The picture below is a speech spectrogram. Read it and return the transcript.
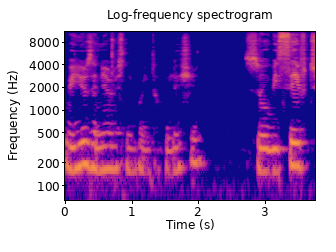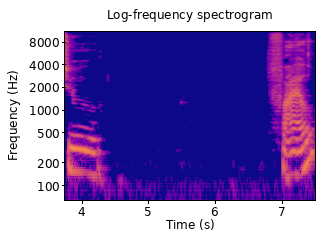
We use the nearest neighbor interpolation. So we save to file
